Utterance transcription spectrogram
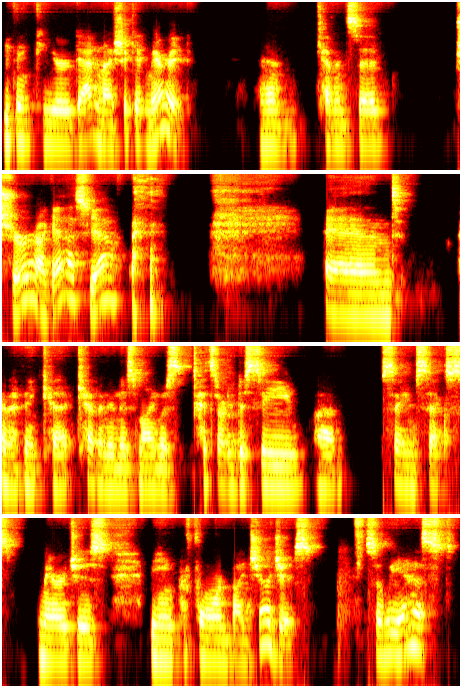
you think your dad and I should get married?" And Kevin said, sure, I guess, yeah. and and I think uh, Kevin in his mind was had started to see uh, same sex marriages being performed by judges. So we asked,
